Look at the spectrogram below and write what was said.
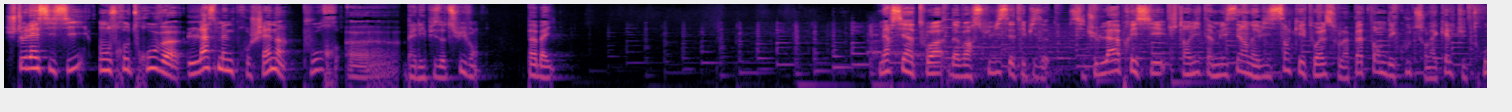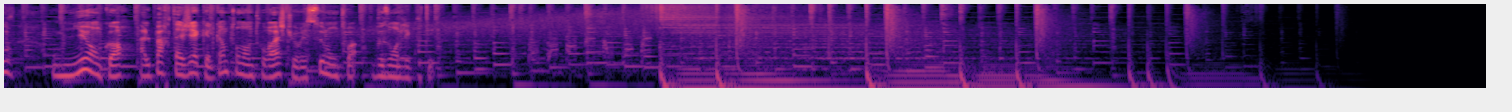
Je te laisse ici. On se retrouve la semaine prochaine pour euh, bah, l'épisode suivant. Bye bye. Merci à toi d'avoir suivi cet épisode. Si tu l'as apprécié, je t'invite à me laisser un avis 5 étoiles sur la plateforme d'écoute sur laquelle tu te trouves, ou mieux encore, à le partager à quelqu'un de ton entourage qui aurait selon toi besoin de l'écouter.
